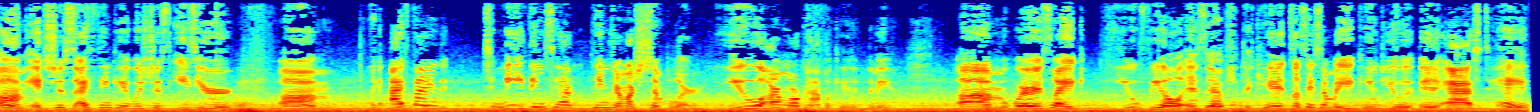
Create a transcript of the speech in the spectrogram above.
Um, it's just I think it was just easier. Um, like I find to me things have things are much simpler. You are more complicated than me. Um, whereas like you feel as if the kids, let's say somebody came to you and asked, "Hey,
